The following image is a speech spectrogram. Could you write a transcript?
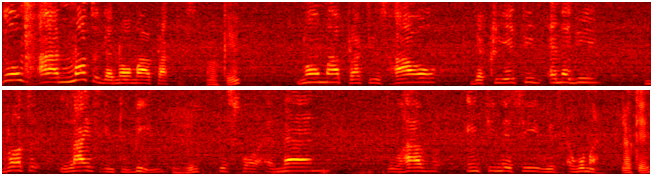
Those are not the normal practice. Okay. Normal practice, how the creative energy brought life into being, is for a man to have intimacy with a woman. Okay.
